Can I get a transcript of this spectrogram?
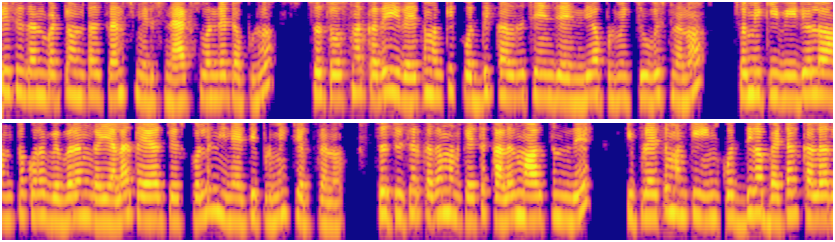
చేసే దాన్ని బట్టి ఉంటుంది ఫ్రెండ్స్. మీరు స్నాక్స్ వండేటప్పుడు సో చూస్తున్నారు కదా ఇదైతే మనకి కొద్ది కలర్ చేంజ్ అయింది. అప్పుడు మీకు చూపిస్తున్నాను. సో మీకు ఈ వీడియోలో అంతా కూడా వివరంగా ఎలా తయారు చేసుకోవాలో నేనైతే ఇప్పుడు మీకు చెప్తాను. సో చూసారు కదా మనకైతే కలర్ మారుతుంది. ఇప్పుడైతే మనకి ఇంకొద్దిగా బెటర్ కలర్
